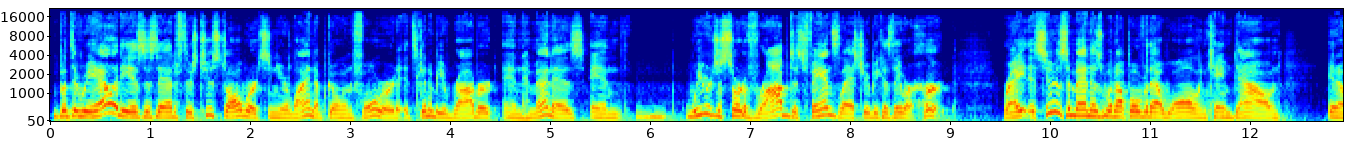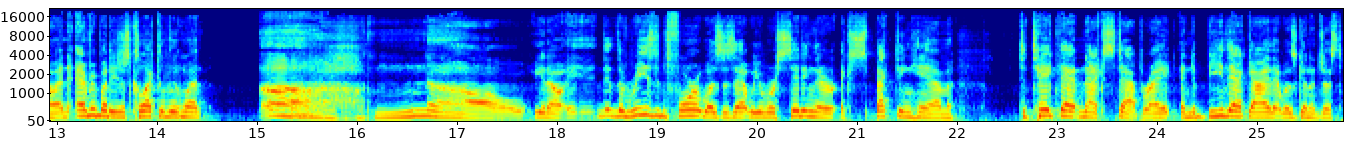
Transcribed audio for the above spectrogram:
But the reality is, is that if there's two stalwarts in your lineup going forward, it's going to be Robert and Jimenez. and we were just sort of robbed as fans last year because they were hurt, right? As soon as Jimenez went up over that wall and came down, you know, and everybody just collectively went, oh no you know the, the reason for it was is that we were sitting there expecting him to take that next step right? And to be that guy that was going to just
